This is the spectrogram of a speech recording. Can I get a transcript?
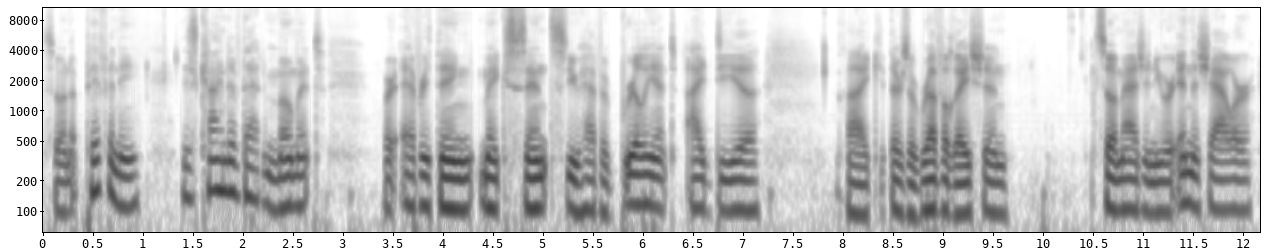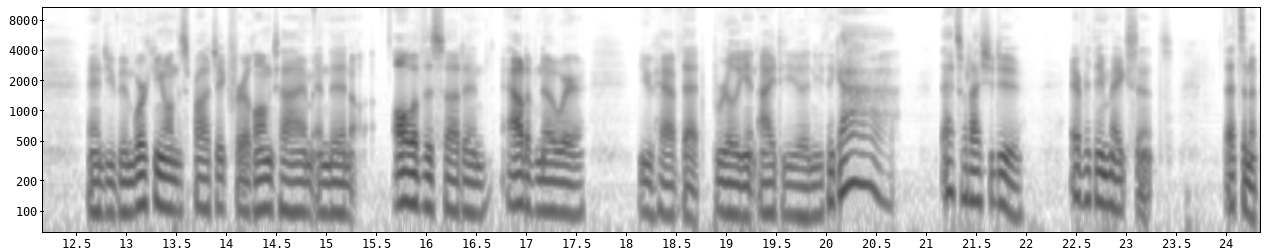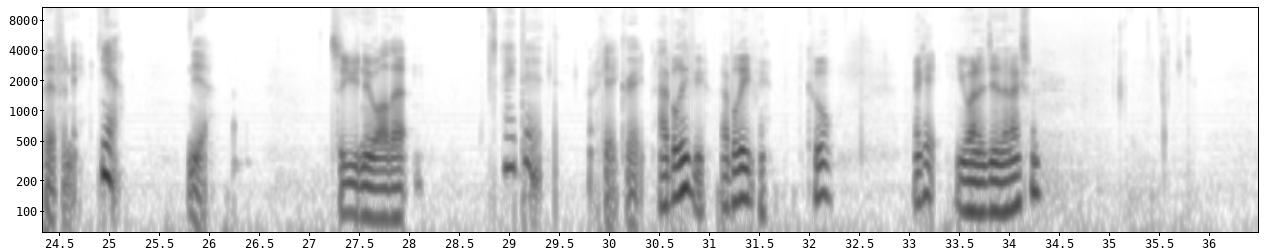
So an epiphany is kind of that moment where everything makes sense. You have a brilliant idea, like there's a revelation. So imagine you are in the shower and you've been working on this project for a long time, and then all of a sudden, out of nowhere, you have that brilliant idea, and you think, ah, that's what I should do. Everything makes sense. That's an epiphany. Yeah, Yeah. So you knew all that? I did. Okay, great. I believe you. I believe you. Cool. Okay, you want to do the next one?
